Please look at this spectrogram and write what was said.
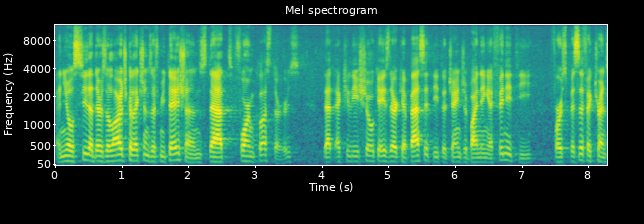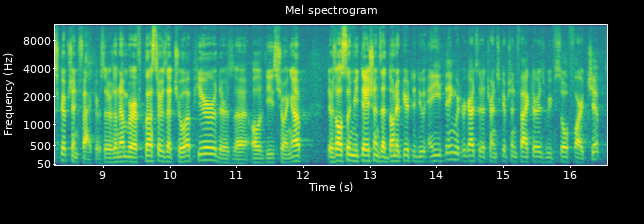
And you'll see that there's a large collections of mutations that form clusters that actually showcase their capacity to change the binding affinity for specific transcription factors. So there's a number of clusters that show up here. There's uh, all of these showing up. There's also mutations that don't appear to do anything with regards to the transcription factors we've so far chipped.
